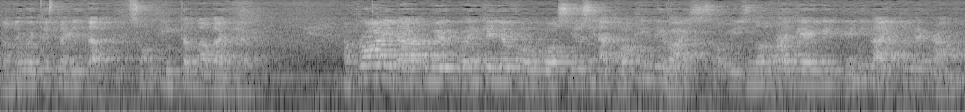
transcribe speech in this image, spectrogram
The only way to explain it is that some internal light there. And probably that way when KFO was using a clocking device, so it's not radiating any light to the ground,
